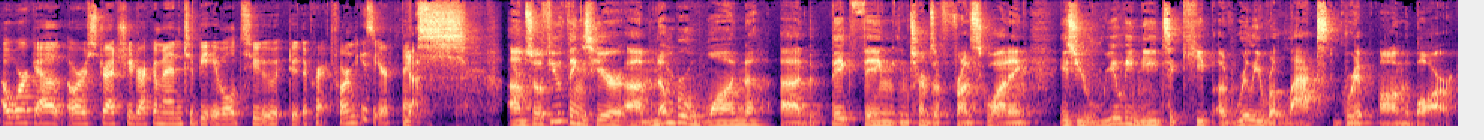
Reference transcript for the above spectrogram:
a workout or a stretch you'd recommend to be able to do the correct form easier? Thanks. Yes. Um, so a few things here. Um, number one, uh, the big thing in terms of front squatting is you really need to keep a really relaxed grip on the bar.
